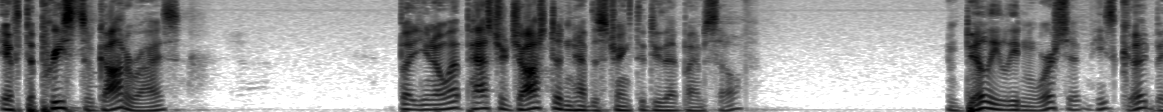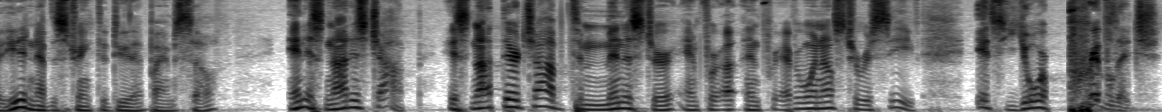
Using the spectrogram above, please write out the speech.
If the priests of God arise. But you know what? Pastor Josh doesn't have the strength to do that by himself. And Billy leading worship, he's good, but he didn't have the strength to do that by himself. And it's not his job. It's not their job to minister and for, uh, and for everyone else to receive. It's your privilege.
